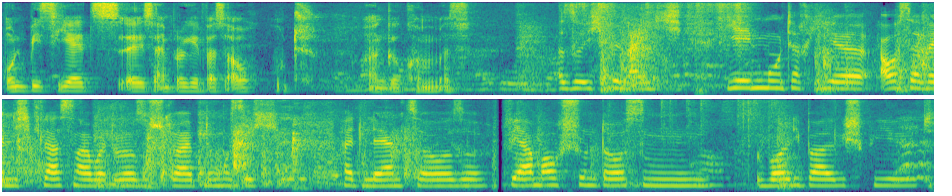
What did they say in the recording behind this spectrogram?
Und bis jetzt ist ein Projekt, was auch gut angekommen ist. Also ich bin eigentlich jeden Montag hier, außer wenn ich Klassenarbeit oder so schreibe, dann muss ich halt lernen zu Hause. Wir haben auch schon draußen Volleyball gespielt.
